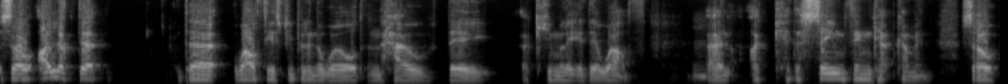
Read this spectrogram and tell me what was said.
so I looked at the wealthiest people in the world and how they accumulated their wealth. Mm. And I, the same thing kept coming. So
